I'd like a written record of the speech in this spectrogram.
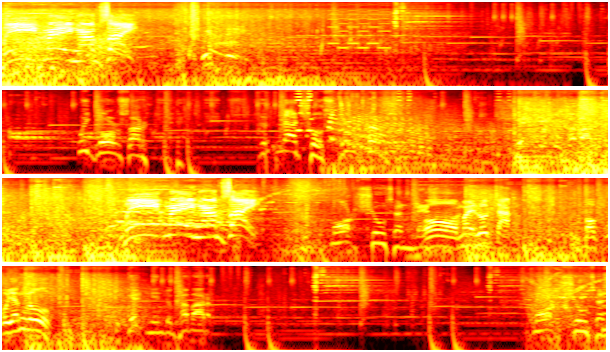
มีอีกไหม่งามไส้ Quickly. We dwarves are natural sprinters. Getting into cover. มีอีกไหม่งามไส้ More shooting, less โอ้ไม่รู้จักตบกูยังลูก getting into cover. More shooting.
